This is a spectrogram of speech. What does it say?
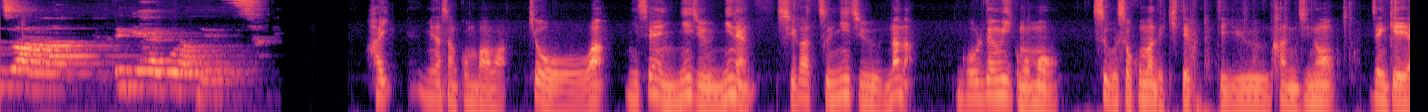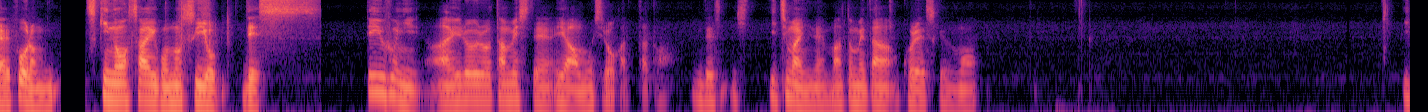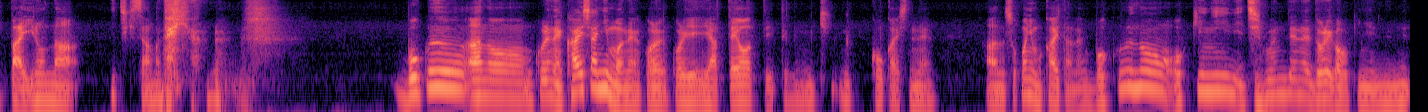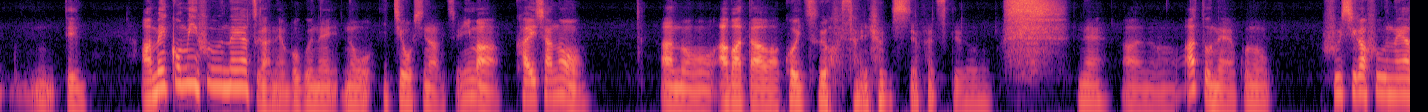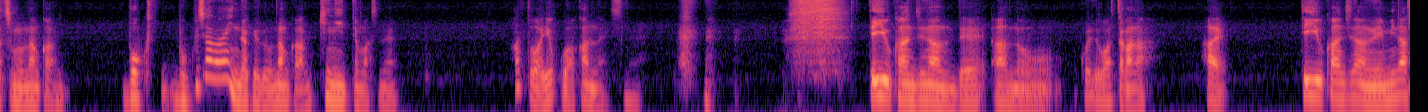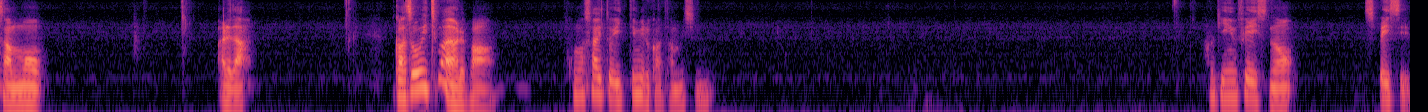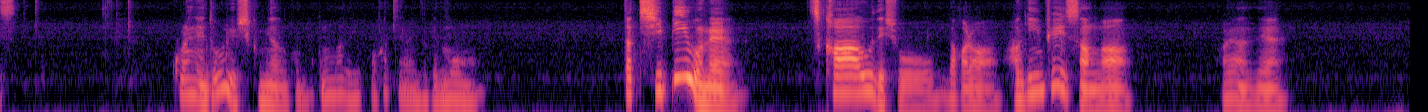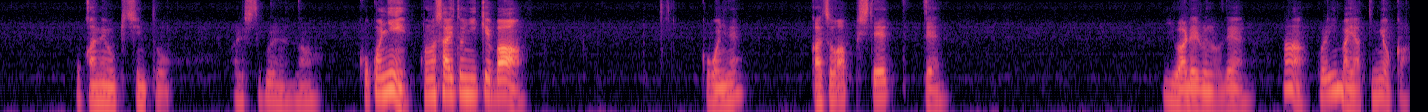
にちは。天気 AI フォーラムです。はい。皆さんこんばんは。今日は2022年4月27。ゴールデンウィークももうすぐそこまで来てるっていう感じの全景 AI フォーラム月の最後の水曜日です。っていうふうにいろいろ試して、いや、面白かったと。で、1枚にね、まとめたこれですけども、いっぱいいろんな一木さんができた。僕、あの、これね、会社にもね、これ、これやったよって言って公開してね、あのそこにも書いたんだけど、僕のお気に入り、自分でね、どれがお気に入りって、アメコミ風なやつがね、僕ね、の一押しなんですよ。今、会社の、あの、アバターはこいつを採用してますけど、ね、あの、あとね、この、風刺画風なやつもなんか僕、僕じゃないんだけど、なんか気に入ってますね。あとはよくわかんないですね。っていう感じなんで、あの、これで終わったかな。はい。っていう感じなので、皆さんも、あれだ。画像1枚あれば、このサイト行ってみるか、試しに。ハギンフェイスのスペーシス。これね、どういう仕組みなのか僕もまだよくわかってないんだけども、だって CPU をね、使うでしょう。だから、ハギンフェイスさんが、あれなんね、お金をきちんと、あれしてくれるんだな。ここに、このサイトに行けば、ここにね、画像アップしてって言われるので、ああ、これ今やってみようか。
